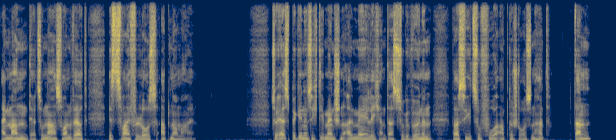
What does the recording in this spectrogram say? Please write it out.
ein Mann, der zum Nashorn wird, ist zweifellos abnormal. Zuerst beginnen sich die Menschen allmählich an das zu gewöhnen, was sie zuvor abgestoßen hat. Dann,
